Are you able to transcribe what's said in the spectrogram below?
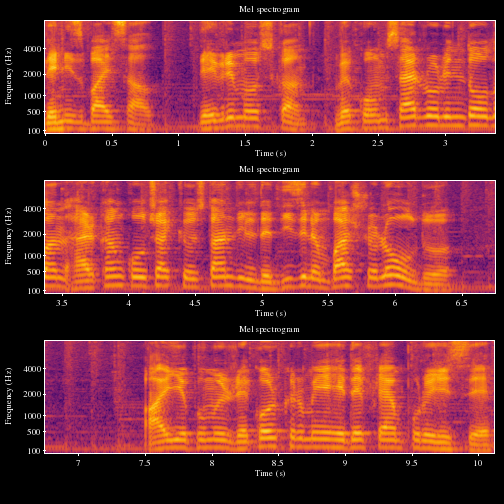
Deniz Baysal, Devrim Özkan ve komiser rolünde olan Erkan Kolçak Köstendil de dizinin başrolü olduğu Ay yapımın rekor kırmayı hedefleyen projesi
